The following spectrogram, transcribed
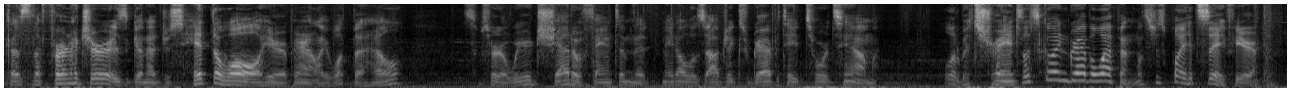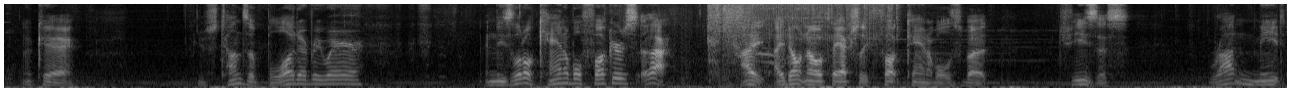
Because the furniture is gonna just hit the wall here, apparently. What the hell? Some sort of weird shadow phantom that made all those objects gravitate towards him. A little bit strange. Let's go ahead and grab a weapon. Let's just play it safe here. Okay. There's tons of blood everywhere. And these little cannibal fuckers. Ah! I, I don't know if they actually fuck cannibals, but... Jesus. Rotten meat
